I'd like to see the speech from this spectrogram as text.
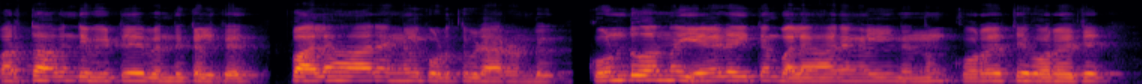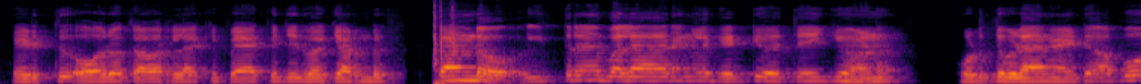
ഭർത്താവിന്റെ വീട്ടിലെ ബന്ധുക്കൾക്ക് പലഹാരങ്ങൾ കൊടുത്തു വിടാറുണ്ട്. കൊണ്ടുവന്ന ഏഴ് ഐറ്റം പലഹാരങ്ങളിൽ നിന്നും കുറേച്ചെ കുറേച്ചെ എടുത്ത് ഓരോ കവറിലാക്കി പാക്ക് ചെയ്ത് വയ്ക്കാറുണ്ട്. കണ്ടോ? ഇത്രയും പലഹാരങ്ങൾ കെട്ടി വച്ചേക്കുമാണ് കൊടുത്തു വിടാനായിട്ട്. അപ്പോൾ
